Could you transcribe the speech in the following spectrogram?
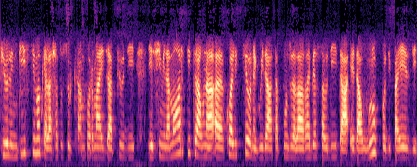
violentissimo che lasciato sul campo ormai già più di 10.000 morti tra una eh, coalizione guidata appunto dall'Arabia Saudita e da un gruppo di paesi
